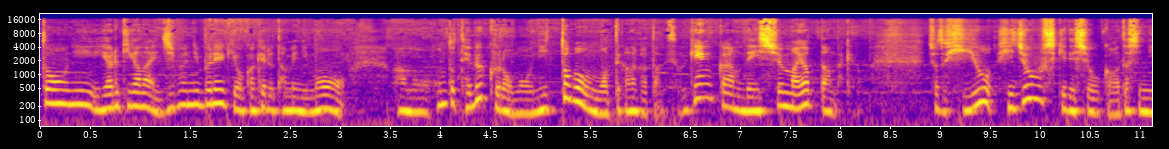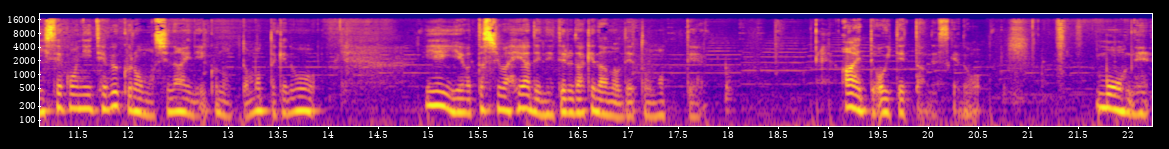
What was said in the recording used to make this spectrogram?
当にやる気がない自分にブレーキをかけるためにもあの本当手袋もニット帽も持ってかなかったんですよ。玄関で一瞬迷ったんだけどちょっと非非常識でしょうか。私ニセコに手袋もしないで行くのって思ったけどいえいえ私は部屋で寝てるだけなのでと思ってあえて置いてったんですけどもうね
